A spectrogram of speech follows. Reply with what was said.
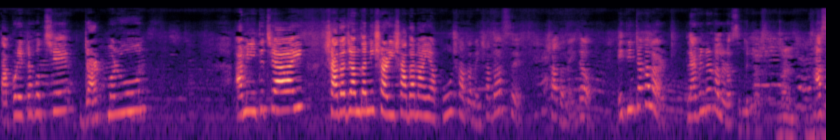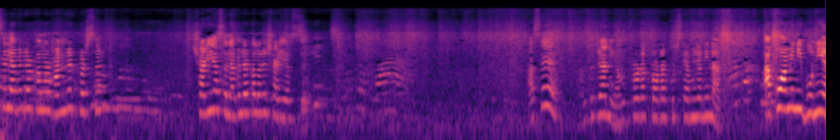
তারপরে এটা হচ্ছে ডার্ক মারুন আমি নিতে চাই সাদা জামদানি শাড়ি সাদা নাই আপু সাদা নাই সাদা আছে? সাদা নাই দাও। এই তিনটা কালার ল্যাভেন্ডার কালার আছে দুটো আছে lavender colour hundred percent sari আছে, ল্যাভেন্ডার কালারের শাড়ি আছে। আছে? আমি তো জানি, আমি প্রোডাক্ট অর্ডার করছি, আমি জানি না। আপু, আমি নিবো নিয়ে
